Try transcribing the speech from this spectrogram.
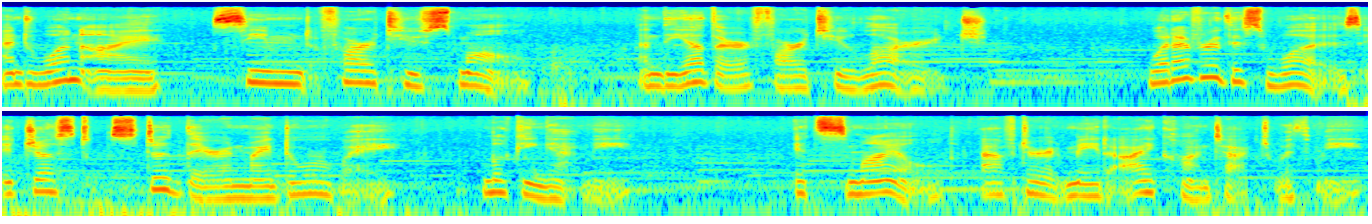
and one eye seemed far too small, and the other far too large. Whatever this was, it just stood there in my doorway, looking at me. It smiled after it made eye contact with me.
